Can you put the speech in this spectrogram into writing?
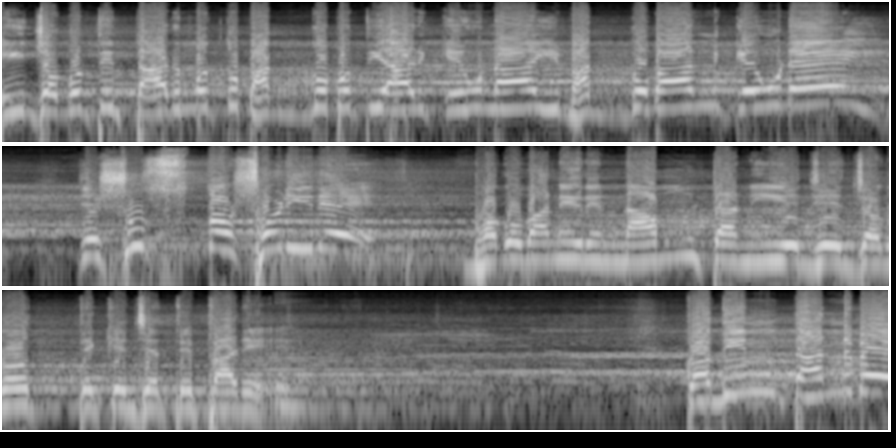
এই জগতে তার মতো ভাগ্যবতী আর কেউ নাই, ভাগ্যবান কেউ নেই যে সুস্থ শরীরে ভগবানের নামটা নিয়ে যে জগৎ থেকে যেতে পারে। কদিন টানবে?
